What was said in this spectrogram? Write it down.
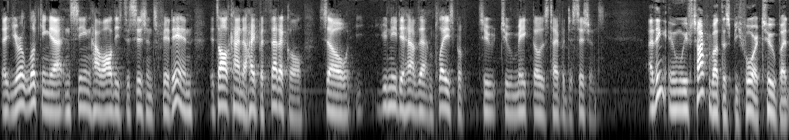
that you're looking at and seeing how all these decisions fit in it's all kind of hypothetical. So you need to have that in place to to make those type of decisions. I think and we've talked about this before too but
